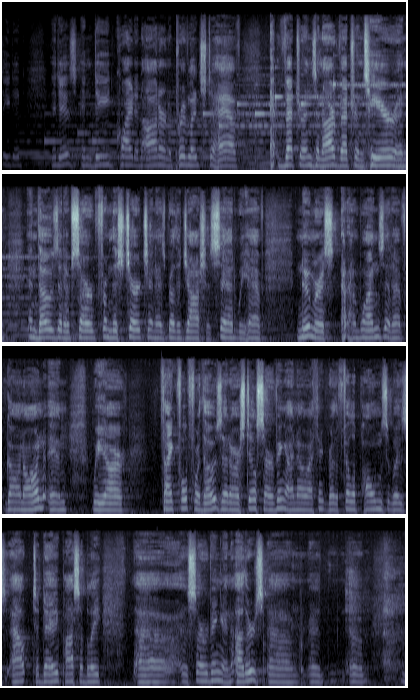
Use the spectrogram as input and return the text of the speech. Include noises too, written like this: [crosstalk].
seated. It is indeed quite an honor and a privilege to have [clears throat] veterans and our veterans here and, and those that have served from this church. And as Brother Josh has said, we have numerous [clears throat] ones that have gone on, and we are thankful for those that are still serving. I know, I think Brother Philip Holmes was out today, possibly serving, and others. Uh, uh,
